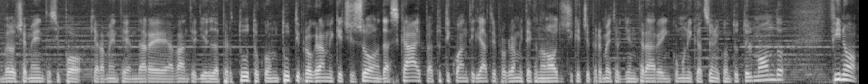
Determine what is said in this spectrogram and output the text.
velocemente si può chiaramente andare avanti e dietro dappertutto con tutti i programmi che ci sono, da Skype a tutti quanti gli altri programmi tecnologici che ci permettono di entrare in comunicazione con tutto il mondo, fino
